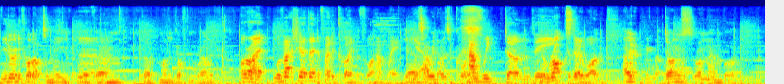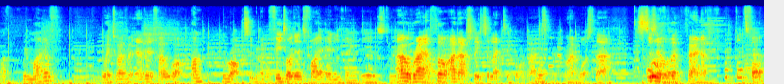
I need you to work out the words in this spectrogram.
You'd already caught up to me with um, the money you got from the relic. All right, we've actually identified a coin before, haven't we? Yeah, that's Yeah. how we know it's a coin. Have we done the, The rocks the don't one? work. I don't think about Don't rocks. remember. I, we might have. Wait, do I identify what? Um, The rocks in the middle. fee to identify anything is through. Oh right, I thought I'd actually selected one by Well- accident. Right, what's that? Silver. Fair enough. That's fair.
